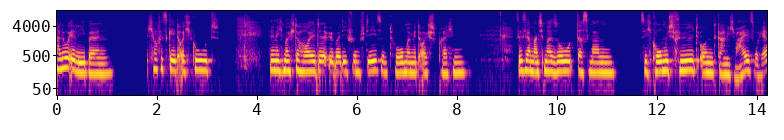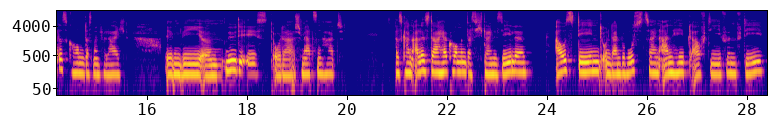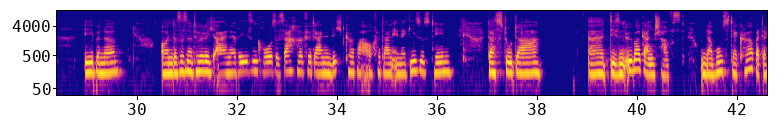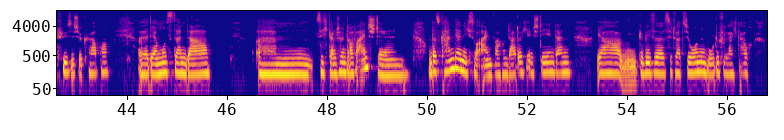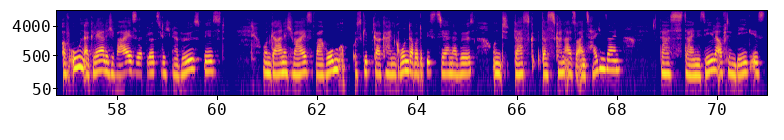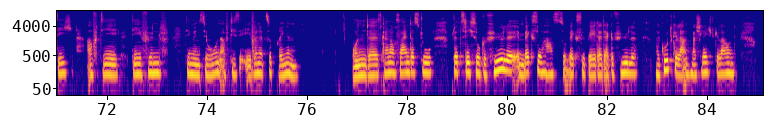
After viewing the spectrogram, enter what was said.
Hallo ihr Lieben, ich hoffe es geht euch gut, denn ich möchte heute über die 5D-Symptome mit euch sprechen. Es ist ja manchmal so, dass man sich komisch fühlt und gar nicht weiß, woher das kommt, dass man vielleicht irgendwie ähm, müde ist oder Schmerzen hat. Das kann alles daher kommen, dass sich deine Seele ausdehnt und dein Bewusstsein anhebt auf die 5D-Ebene und das ist natürlich eine riesengroße Sache für deinen Lichtkörper, auch für dein Energiesystem, dass du da äh, diesen Übergang schaffst. Und da muss der Körper, der physische Körper, äh, der muss dann da ähm, sich ganz schön drauf einstellen. Und das kann der nicht so einfach. Und dadurch entstehen dann ja gewisse Situationen, wo du vielleicht auch auf unerklärliche Weise plötzlich nervös bist und gar nicht weißt, warum. Es gibt gar keinen Grund, aber du bist sehr nervös. Und das, das kann also ein Zeichen sein, dass deine Seele auf dem Weg ist, dich auf die D5-Dimension, auf diese Ebene zu bringen. Und äh, es kann auch sein, dass du plötzlich so Gefühle im Wechsel hast, so Wechselbäder der Gefühle, mal gut gelaunt, mal schlecht gelaunt,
